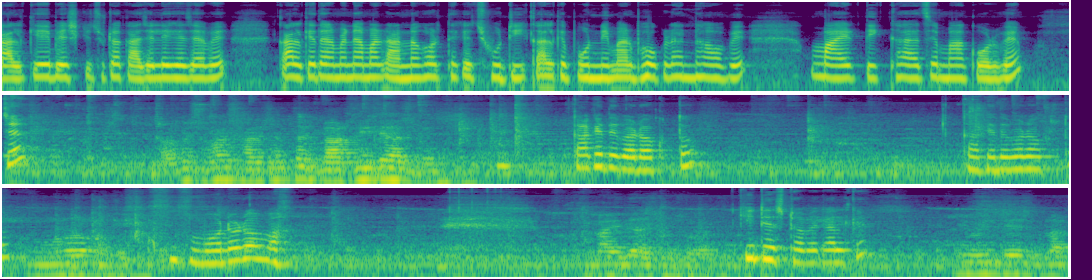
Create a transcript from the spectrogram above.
কালকে বেশ কিছুটা কাজে লেগে যাবে। কালকে তার মানে আমার রান্নাঘর থেকে ছুটি কালকে পূর্ণিমার ভোগ রান্না হবে। মায়ের দীক্ষা আছে মা করবে। কাকে দেবা রক্ত? কাকে দেবা রক্ত? মনোরমা? বাড়িতে আসবে সবাই। কি টেস্ট হবে কালকে? ইউরিন টেস্ট ব্লাড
